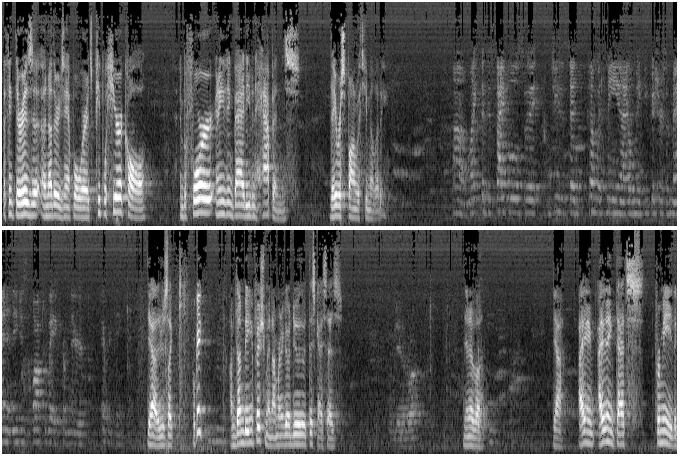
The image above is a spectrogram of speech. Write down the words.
I think there is a, another example where it's people hear a call, and before anything bad even happens, they respond with humility. Um, like the disciples, Jesus said, "Come with me, and I will make you fishers of men," and they just walked away from their everything. Yeah, they're just like, okay, I'm done being a fisherman. I'm going to go do what this guy says. Nineveh. Yeah, I think I think that's for me the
